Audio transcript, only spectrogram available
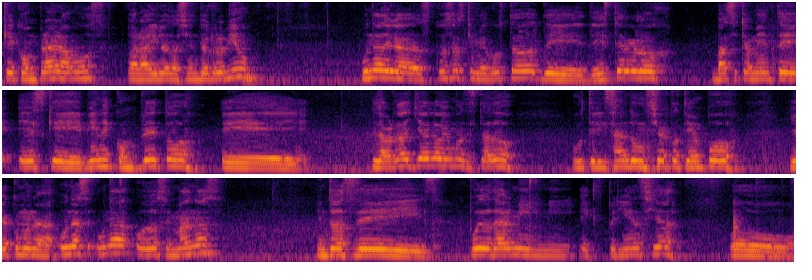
que compráramos para irlos haciendo el review. Una de las cosas que me gusta de, de este reloj básicamente es que viene completo. Eh, la verdad ya lo hemos estado utilizando un cierto tiempo, ya como una, una, una o dos semanas. Entonces puedo dar mi, mi experiencia o,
